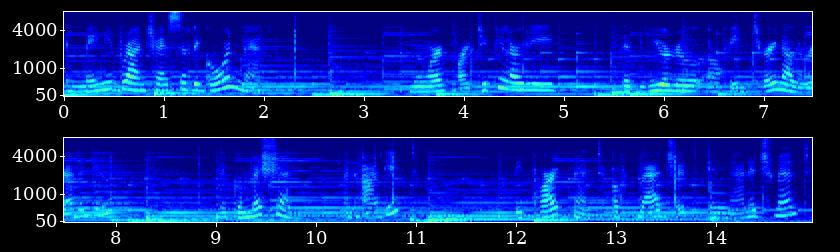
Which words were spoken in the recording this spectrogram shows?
in many branches of the government, more particularly the Bureau of Internal Revenue, the Commission on Audit, Department of Budget and Management,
